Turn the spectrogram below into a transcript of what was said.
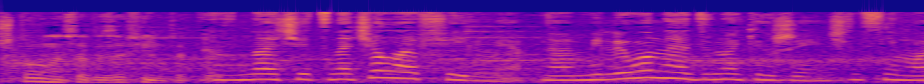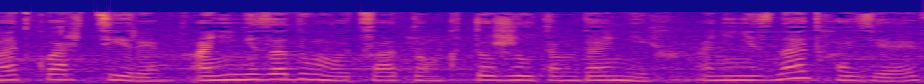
Что у нас это за фильм такой? Значит, сначала о фильме. Миллионы одиноких женщин снимают квартиры. Они не задумываются о том, кто жил там до них. Они не знают хозяев.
